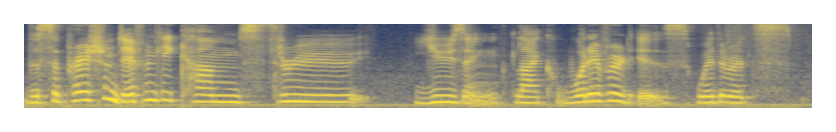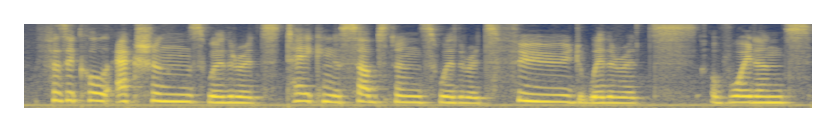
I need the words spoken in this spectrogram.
The suppression definitely comes through using, like whatever it is, whether it's physical actions, whether it's taking a substance, whether it's food, whether it's avoidance,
